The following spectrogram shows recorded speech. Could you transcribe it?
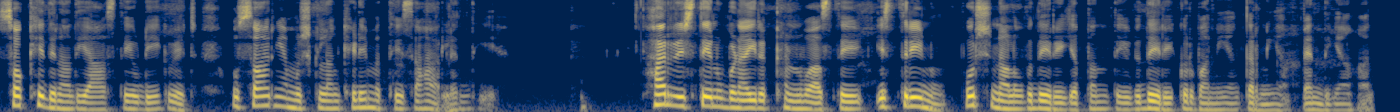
ਸੌਖੇ ਦਿਨਾਂ ਦੀ ਆਸ ਤੇ ਉਡੀਕ ਵਿੱਚ ਉਹ ਸਾਰੀਆਂ ਮੁਸ਼ਕਲਾਂ ਖਿੜੇ ਮੱਥੇ ਸਹਾਰ ਲੈਂਦੀ ਹੈ। ਹਰ ਰਿਸ਼ਤੇ ਨੂੰ ਬਣਾਈ ਰੱਖਣ ਵਾਸਤੇ ਇਸਤਰੀ ਨੂੰ ਪੁਰਸ਼ ਨਾਲੋਂ ਵਧੇਰੇ ਯਤਨ ਤੇ ਵਧੇਰੇ ਕੁਰਬਾਨੀਆਂ ਕਰਨੀਆਂ ਪੈਂਦੀਆਂ ਹਨ।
